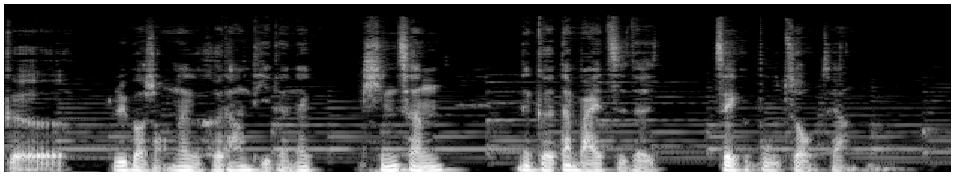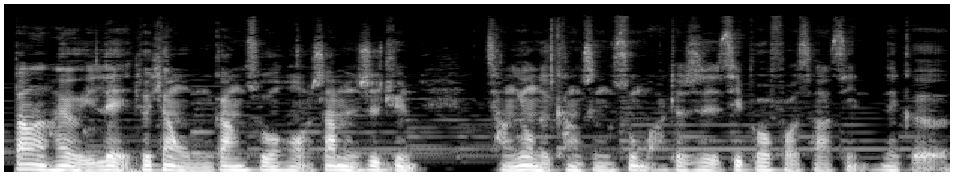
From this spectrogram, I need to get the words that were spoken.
个 ribosome 那个核糖体的那形成那个蛋白质的这个步骤。这样，当然还有一类，就像我们刚刚说哈，沙门氏菌。常用的抗生素嘛，就是 Ciprofloxacin 那个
